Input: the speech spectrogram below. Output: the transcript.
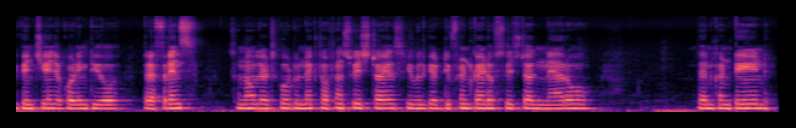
you can change according to your preference. So now let's go to next option switch styles you will get different kind of switch style narrow then contained.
